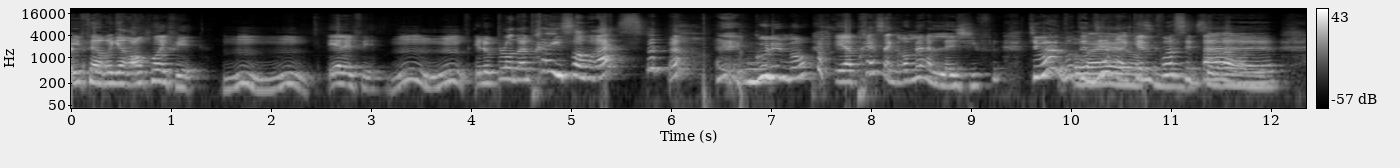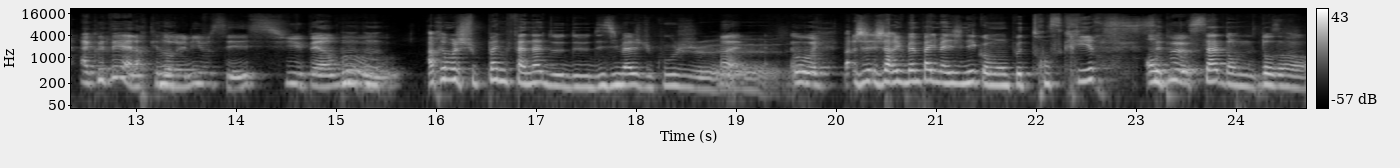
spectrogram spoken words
et il fait un regard en coin, il fait. Et elle elle fait hum. et le plan d'après ils s'embrassent goulûment et après sa grand-mère elle la gifle tu vois pour te Ouais, dire à quel point c'est pas euh, à côté alors que dans Mm. le livre c'est super beau Mm, mm. Après, moi, je suis pas une fanat de, de- des images, du coup, je, Ouais. euh, ouais j'arrive même pas à imaginer comment on peut transcrire On peut. ça dans, dans un,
